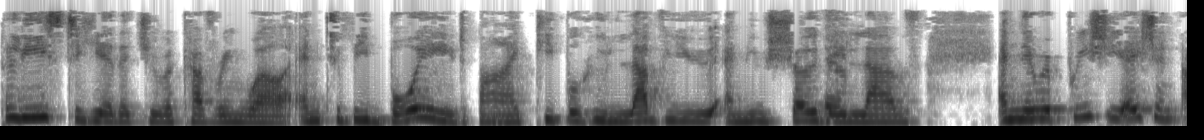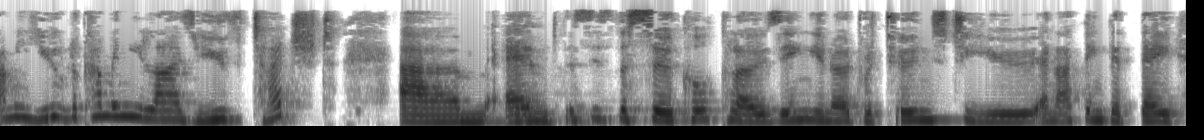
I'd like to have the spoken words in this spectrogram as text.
pleased to hear that you're recovering well and to be buoyed by people who love you and who show their love and their appreciation. I mean, you look how many lives you've touched. Um, and yeah. this is the circle closing, you know, it returns to you. And I think that they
